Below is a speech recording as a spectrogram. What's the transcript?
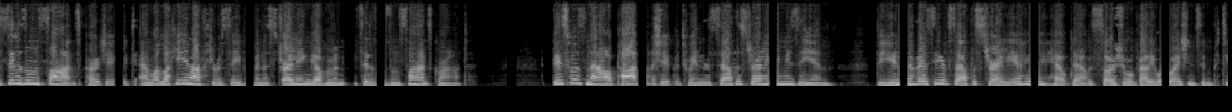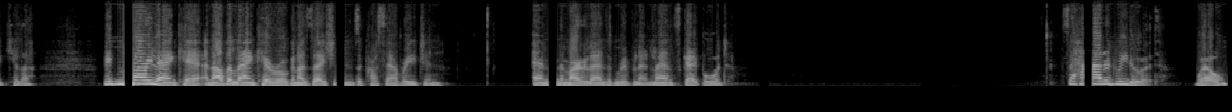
citizen science project and we were lucky enough to receive an Australian Government Citizen Science Grant. This was now a partnership between the South Australian Museum, the University of South Australia, who helped out with social evaluations in particular, Mid-Murray Landcare and other landcare organisations across our region, and the Murraylands and Riverland Landscape Board. So how did we do it? Well,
